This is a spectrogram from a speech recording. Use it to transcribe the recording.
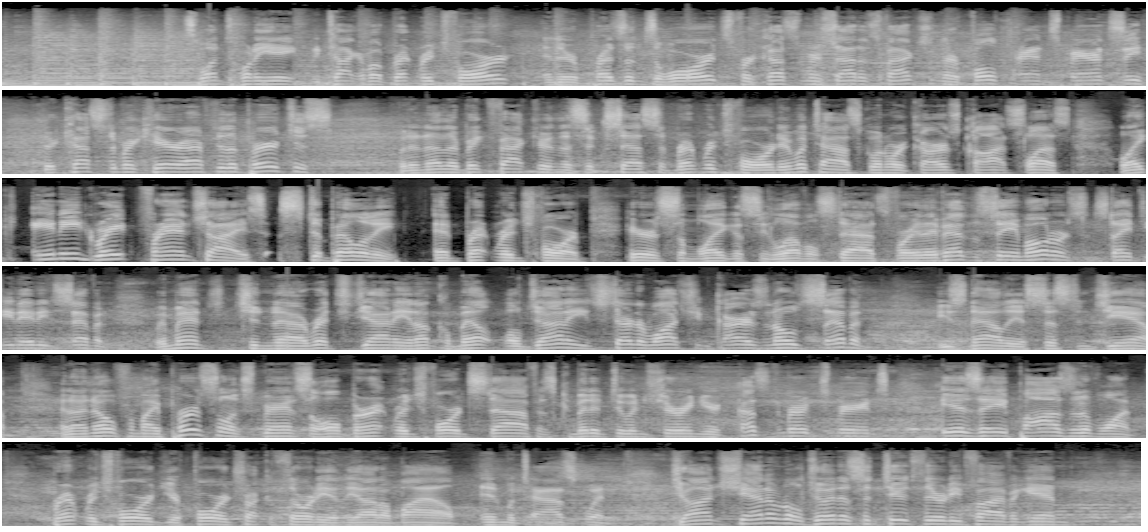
It's 128. We talk about Brentridge Ford and their President's Awards for customer satisfaction, their full transparency, their customer care after the purchase. But another big factor in the success of Brentridge Ford in Wetaskiwin, where cars cost less. Like any great franchise, stability at Brentridge Ford. Here's some legacy level stats for you. They've had the same owner since 1987. We mentioned uh, Rich, Johnny, and Uncle Milt. Well, Johnny started watching cars in 07. He's now the assistant GM. And I know from my personal experience, the whole Brentridge Ford staff is committed to ensuring your customer experience is a positive one. Brentridge Ford, your Ford truck authority in the Auto Mile in Wetaskiwin. John Shannon will join us at 2:35 again.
